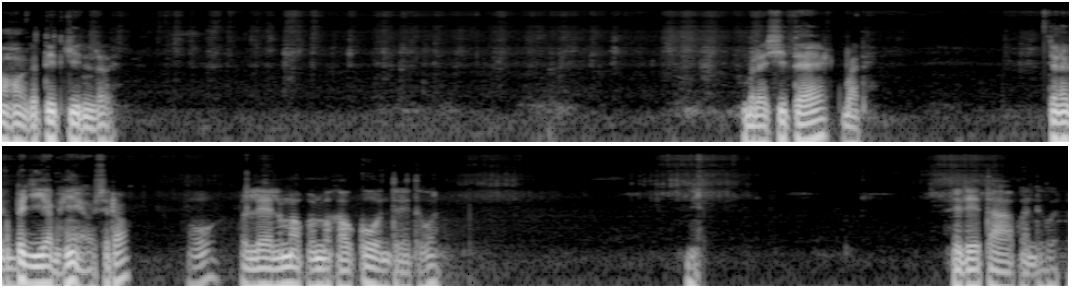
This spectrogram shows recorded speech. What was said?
มาหอยก็ติดกินเลย บ่ได้ชิแตกบาดนี้จะนั้นก็ไปเหยียบเหี่ยวใช่ดอกโอ้เพิ่นแล่นลงมาเพิ่นมาเขาโกนแต่ละทุนในเดตาเพิ่นทุกคน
